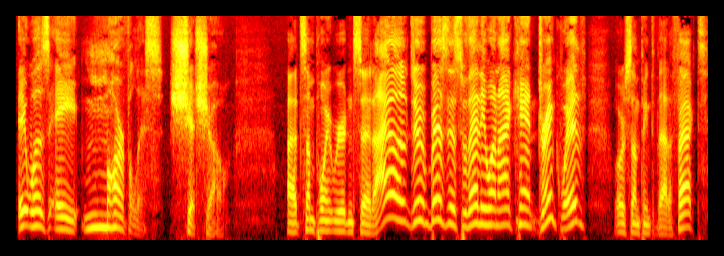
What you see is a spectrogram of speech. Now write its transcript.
It was a marvelous shit show. At some point, Riordan said, I don't do business with anyone I can't drink with, or something to that effect.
